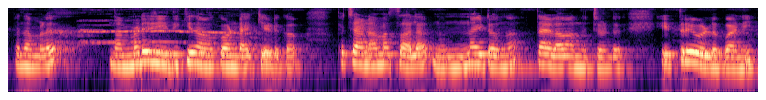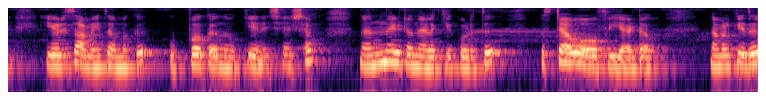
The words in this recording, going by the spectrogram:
അപ്പോൾ നമ്മൾ നമ്മുടെ രീതിക്ക് നമുക്ക് ഉണ്ടാക്കിയെടുക്കാം. അപ്പോൾ ചണ മസാല നന്നായിട്ടൊന്ന് തിള വന്നിട്ടുണ്ട്. ഇത്രയേ ഉള്ളൂ പണി. ഈ ഒരു സമയത്ത് നമുക്ക് ഉപ്പൊക്കെ നോക്കിയതിന് ശേഷം നന്നായിട്ടൊന്ന് ഇളക്കി കൊടുത്ത് സ്റ്റവ് ഓഫ് ചെയ്യാം കേട്ടോ. നമ്മൾക്കിത്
